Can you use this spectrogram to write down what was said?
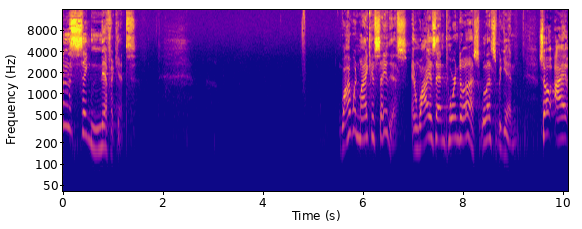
insignificant. Why would Micah say this? And why is that important to us? Well, let's begin. So, I,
